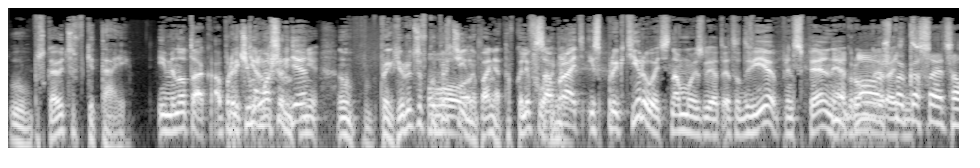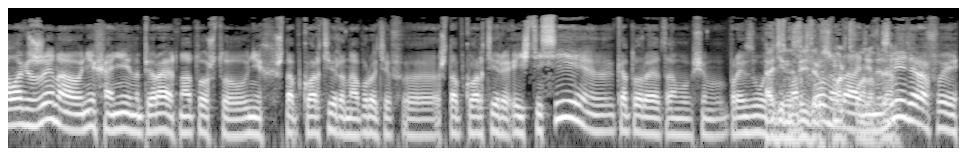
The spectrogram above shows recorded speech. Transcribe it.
выпускаются в Китае. Именно так. А проектируется где? Не... Ну, проектируется в Купертино, вот. понятно, в Калифорнии. Собрать и спроектировать, на мой взгляд, это две принципиальные Нет, огромные но разницы. Что касается Алакжина, у них они напирают на то, что у них штаб-квартира напротив э, штаб-квартиры HTC, которая там, в общем, производит один из лидеров да, один из да. лидеров и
